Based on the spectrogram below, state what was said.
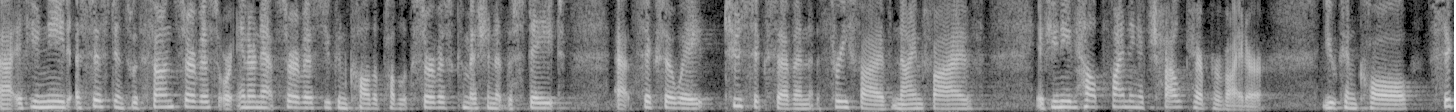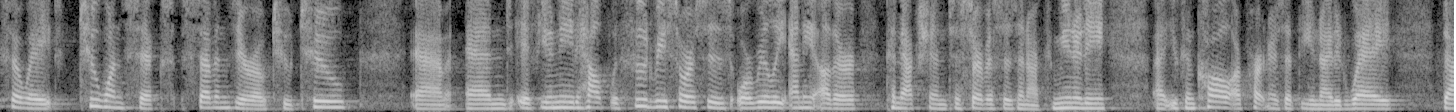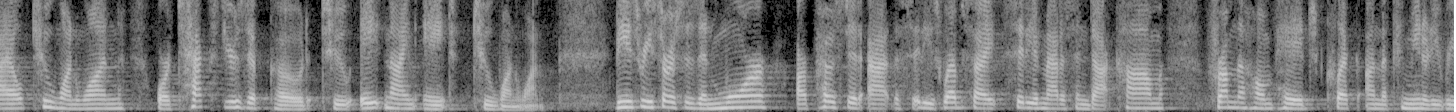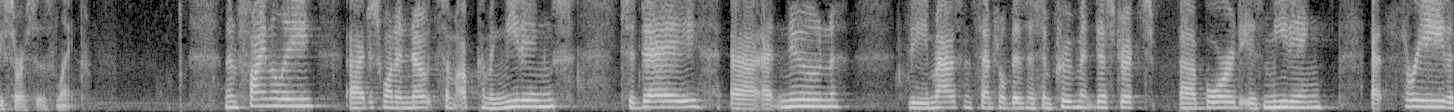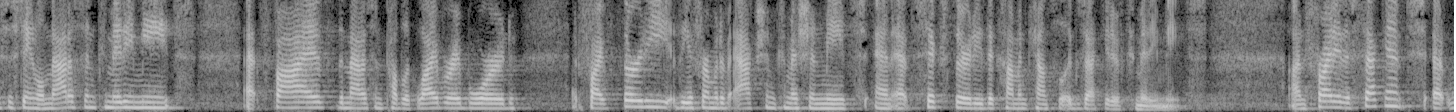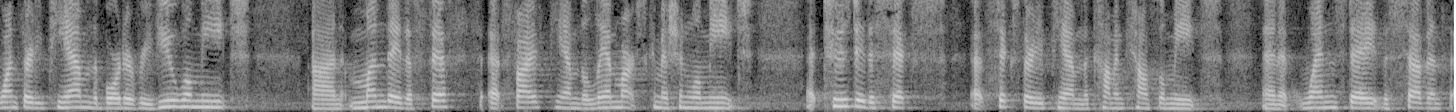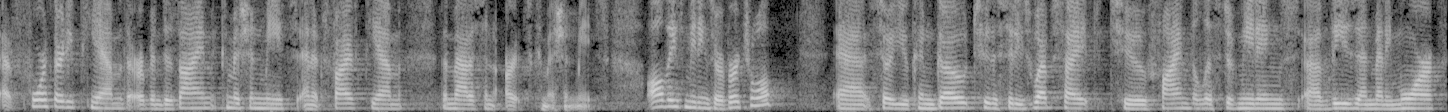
Uh, If you need assistance with phone service or internet service, you can call the Public Service Commission at the state at 608-267-3595. If you need help finding a childcare provider, you can call 608-216-7022. Um, And if you need help with food resources or really any other connection to services in our community, uh, you can call our partners at the United Way, dial 211, or text your zip code to 898-211. These resources and more are posted at the city's website, cityofmadison.com. From the homepage, click on the Community Resources link. Then finally, uh, I just want to note some upcoming meetings. Today uh, at noon, the Madison Central Business Improvement District uh, Board is meeting. At 3, the Sustainable Madison Committee meets. At 5, the Madison Public Library Board. At 5:30, the Affirmative Action Commission meets. And at 6:30, the Common Council Executive Committee meets. On Friday the 2nd, at 1:30 p.m., the Board of Review will meet. On Monday the 5th, at 5 p.m., the Landmarks Commission will meet. At Tuesday the 6th, at 6:30 p.m., the Common Council meets. And at Wednesday the 7th, at 4:30 p.m., the Urban Design Commission meets. And at 5 p.m., the Madison Arts Commission meets. All these meetings are virtual. Uh, So you can go to the city's website to find the list of meetings of these and many more.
